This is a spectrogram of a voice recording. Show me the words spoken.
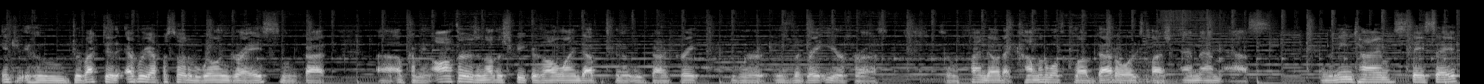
who directed every episode of Will and Grace. And we've got uh, upcoming authors and other speakers all lined up. It's gonna, we've got a great. We're, this is a great year for us. So find out at CommonwealthClub.org/slash/mms. In the meantime, stay safe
